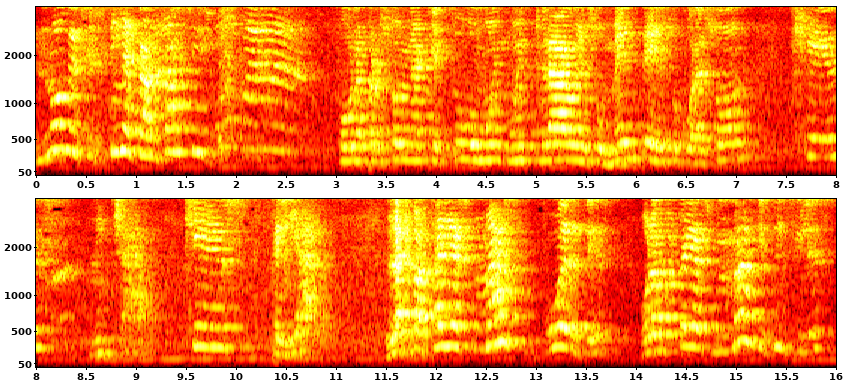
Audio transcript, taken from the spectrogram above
no desistía tan fácil. Fue una persona que tuvo muy, muy claro en su mente, en su corazón, que es luchar ¿Qué es pelear? Las batallas más fuertes o las batallas más difíciles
